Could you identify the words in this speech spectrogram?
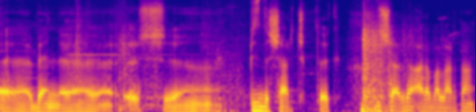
E, ben e, e, biz dışarı çıktık. Dışarıda arabalardan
